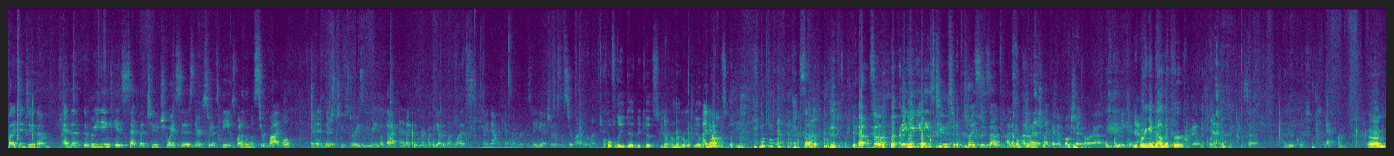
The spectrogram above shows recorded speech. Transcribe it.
but I did do them. And the, the reading is set, the two choices, they're sort of themes. One of them was survival, and then there's two stories that you read about that, and I couldn't remember what the other one was. Right now, I can't remember, because maybe I chose the survival one. Well, hopefully you did, because you don't remember what the other. I know. was. So, so they give you these two sort of choices of, I don't, of a- like an emotion or a, You You're bringing down the curve, man. Yeah, so, I got a question. yeah. Um,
